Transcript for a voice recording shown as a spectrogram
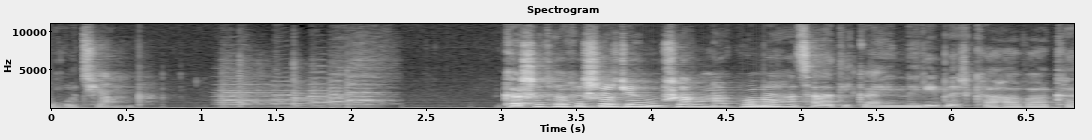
ուղղությամբ։ Քաշաթաղի շրջանում շարունակվում է հացահատիկայինների բերքահավաքը։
